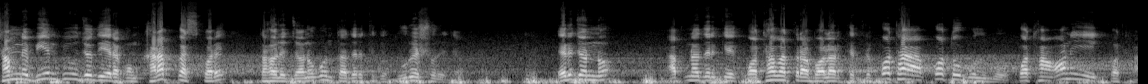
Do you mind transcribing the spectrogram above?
সামনে বিএনপিও যদি এরকম খারাপ কাজ করে, তাহলে জনগণ তাদের থেকে দূরে সরে যাবে। এর জন্য আপনাদেরকে কথাবার্তা বলার ক্ষেত্রে কথা, কত বলব, কথা অনেক কথা।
